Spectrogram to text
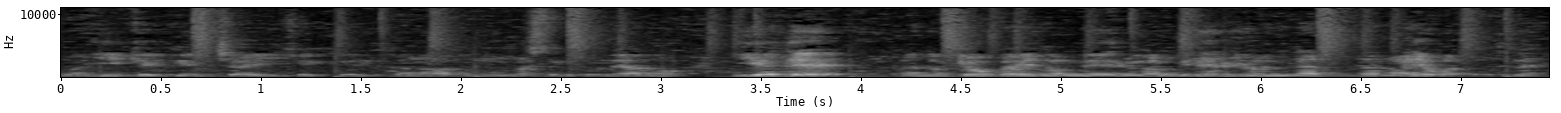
まあいい経験っちゃいい経験かなと思いましたけどね、あの家であの教会のメールが見れるようになったのは良かったですね。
